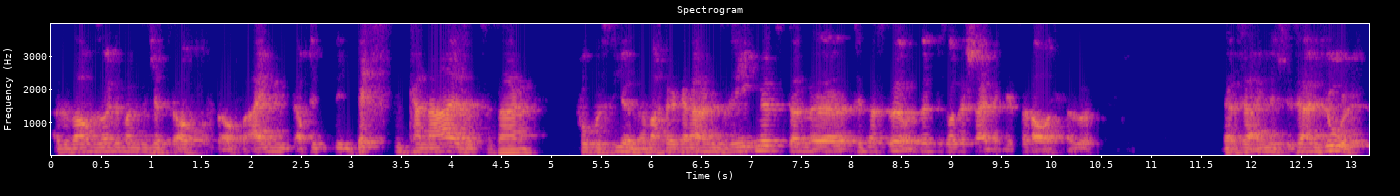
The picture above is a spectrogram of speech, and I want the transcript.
Also warum sollte man sich jetzt auf, auf einen, auf den, den besten Kanal sozusagen fokussieren? Man macht ja keine Ahnung, wenn es regnet, dann äh, tinterst du und wenn die Sonne scheint, dann gehst du raus. Also das ist ja eigentlich, ist ja eigentlich logisch.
